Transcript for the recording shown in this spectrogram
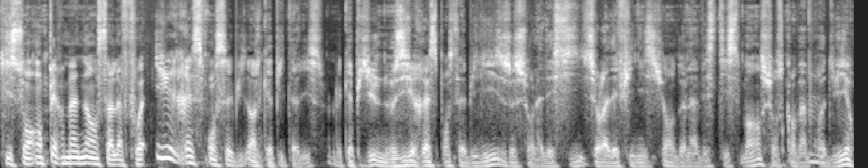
qui sont en permanence à la fois irresponsables dans le capitalisme. Le capitalisme nous irresponsabilise sur la, déci- sur la définition de l'investissement, sur ce qu'on va produire,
